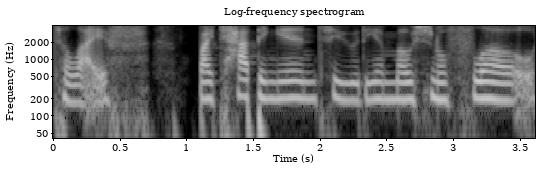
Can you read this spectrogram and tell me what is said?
to life by tapping into the emotional flow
